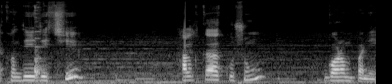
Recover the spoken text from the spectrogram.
এখন দিয়ে দিচ্ছি হালকা কুসুম গরম পানি।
